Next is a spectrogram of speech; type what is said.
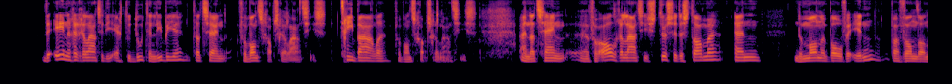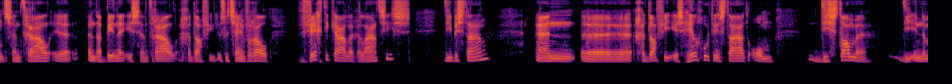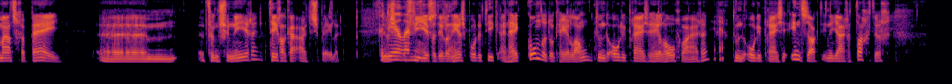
de enige relatie die ertoe doet in Libië... dat zijn verwantschapsrelaties. Tribale verwantschapsrelaties. En dat zijn uh, vooral relaties tussen de stammen... en de mannen bovenin, waarvan dan centraal... Uh, en daarbinnen is centraal Gaddafi. Dus het zijn vooral verticale relaties die bestaan... En uh, Gaddafi is heel goed in staat om die stammen die in de maatschappij uh, functioneren... tegen elkaar uit te spelen. Verdeel dus via verdeel- en heerspolitiek. En hij kon dat ook heel lang, toen de olieprijzen heel hoog waren. Ja. Toen de olieprijzen inzakt in de jaren tachtig...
